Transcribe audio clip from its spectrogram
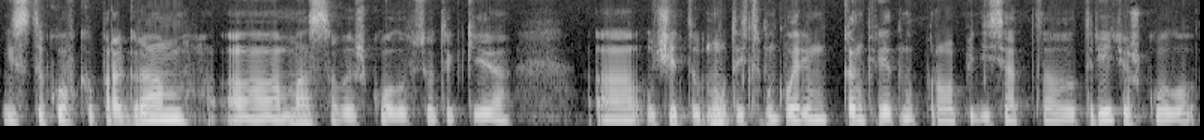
нестыковка программ. Массовая школа все-таки, учитывая, ну, вот если мы говорим конкретно про 53-ю школу,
